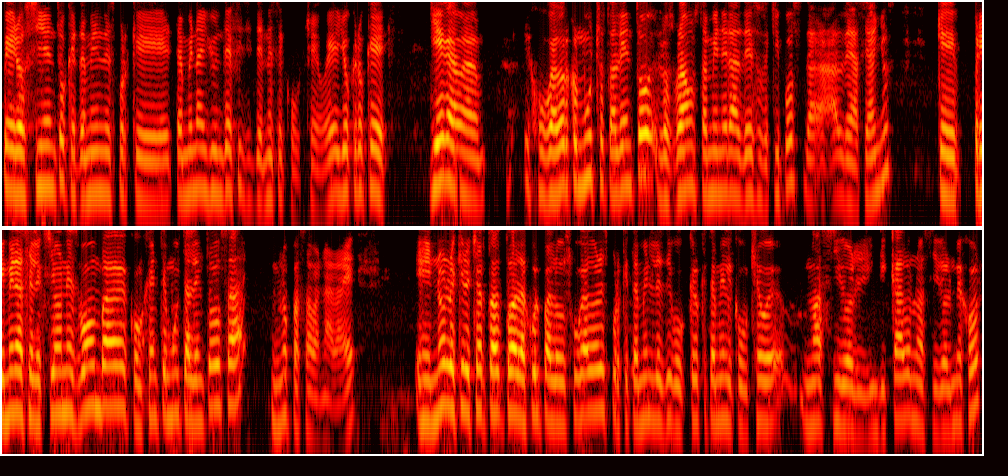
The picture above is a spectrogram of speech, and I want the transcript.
pero siento que también es porque también hay un déficit en ese cocheo. ¿eh? Yo creo que llega uh, jugador con mucho talento, los Browns también era de esos equipos de, de hace años, que primeras elecciones bomba, con gente muy talentosa, no pasaba nada, ¿eh? Eh, no le quiero echar to toda la culpa a los jugadores porque también les digo, creo que también el coacheo no ha sido el indicado, no ha sido el mejor,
